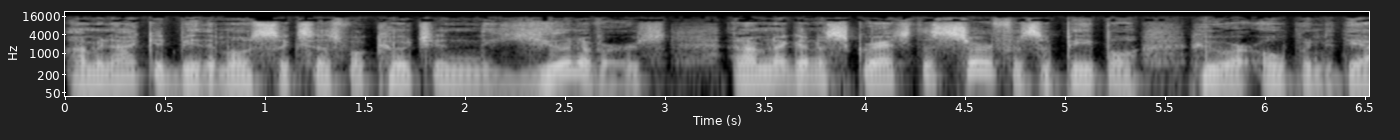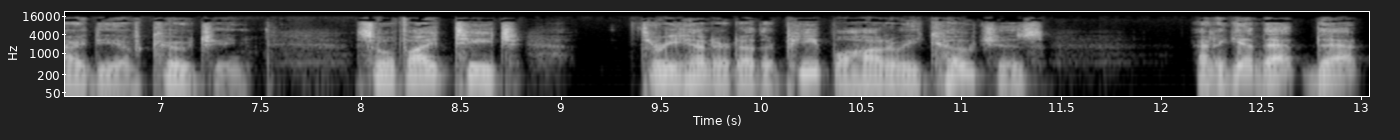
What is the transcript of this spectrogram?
I mean, I could be the most successful coach in the universe, and I'm not going to scratch the surface of people who are open to the idea of coaching. So if I teach 300 other people how to be coaches. And again, that that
